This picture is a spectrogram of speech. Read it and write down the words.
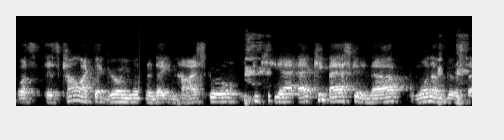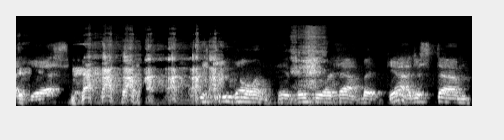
Well, it's, it's kind of like that girl you want to date in high school. If you keep, keep asking enough, one of them's going to say yes. just keep going. It eventually works out. But yeah, I just um,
